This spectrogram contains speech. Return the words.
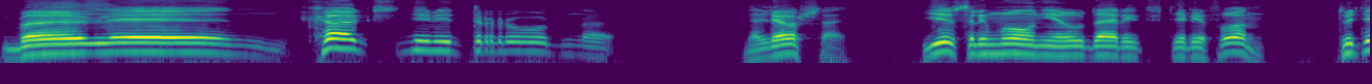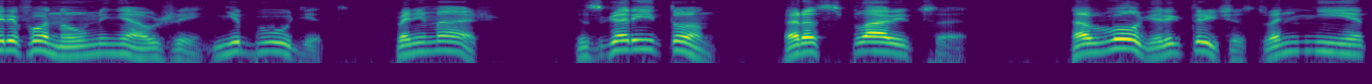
Блин, как с ними трудно. Леша, если молния ударит в телефон, то телефона у меня уже не будет. Понимаешь? Сгорит он, расплавится. А в Волге электричества нет.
